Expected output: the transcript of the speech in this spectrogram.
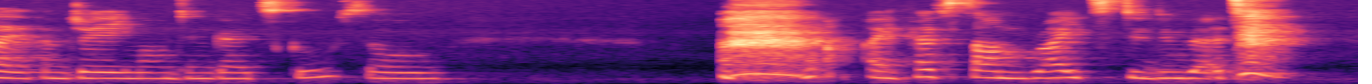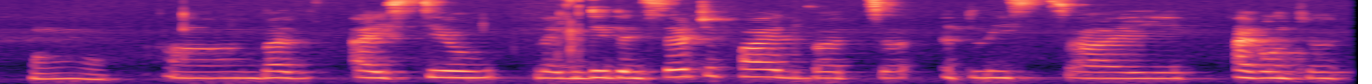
IFMJ mountain guide school, so I have some rights to do that. Uh, but I still like didn't certify it, but uh, at least I I want to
